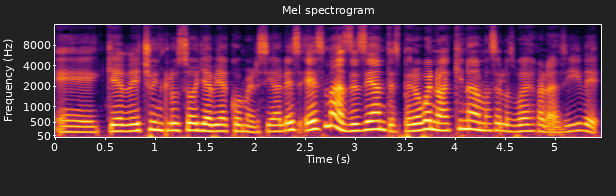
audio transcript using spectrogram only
Eh, que de hecho incluso ya había comerciales, es más, desde antes, pero bueno, aquí nada más se los voy a dejar así, de,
